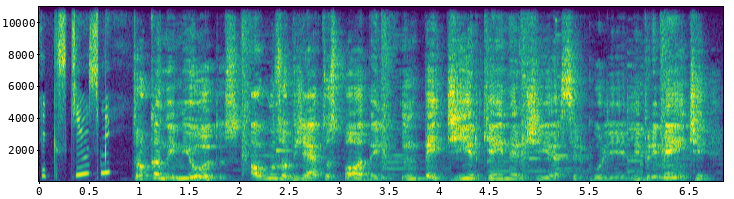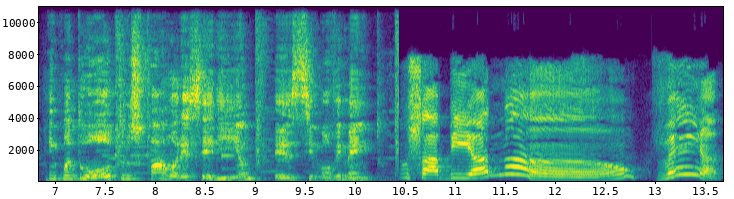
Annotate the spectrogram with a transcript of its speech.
excuse me? Trocando em miúdos, alguns objetos podem impedir que a energia circule livremente, enquanto outros favoreceriam esse movimento. Não sabia não. Venha,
